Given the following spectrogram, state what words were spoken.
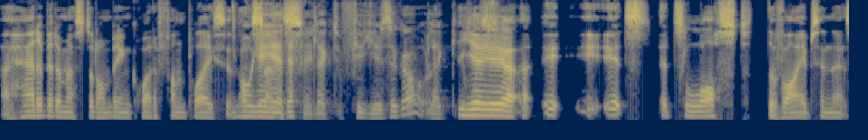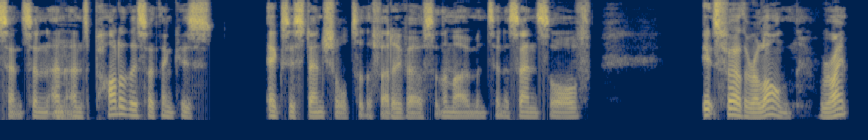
I had a bit of Mastodon being quite a fun place. In Oh yeah, yeah, definitely. Like a few years ago, like Yeah, was- yeah, yeah. It, it, it's it's lost the vibes in that sense, and, and Mm. and part of this, I think, is existential to the Fediverse at the moment, in a sense of it's further along, right?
